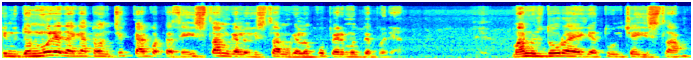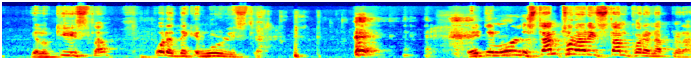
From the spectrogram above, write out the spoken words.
কিন্তু যখন মরে জায়গা তখন চিৎকার করতেছে, ইসলাম গেল ইসলাম গেল, কূপের মধ্যে পড়িয়া। মানুষ দৌড়ায় গিয়ে তুলছে, ইসলাম গেল। কি ইসলাম? পরে দেখে নুরুল ইসলাম। এই যে নুরুল ইসলাম ছোড়ার ইসলাম করেন আপনারা।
